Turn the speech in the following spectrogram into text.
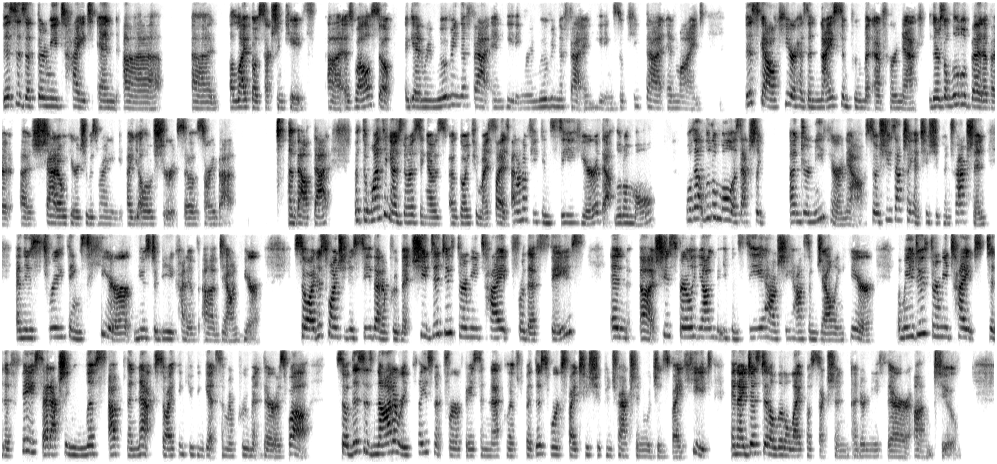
This is a ThermiTite and uh, uh, a liposuction case uh, as well. So again, removing the fat and heating, removing the fat and heating. So keep that in mind. This gal here has a nice improvement of her neck. There's a little bit of a, a shadow here. She was wearing a yellow shirt, so sorry about about that. But the one thing I was noticing, I was uh, going through my slides. I don't know if you can see here that little mole. Well, that little mole is actually underneath her now. So she's actually had tissue contraction. And these three things here used to be kind of uh, down here. So I just want you to see that improvement. She did do ThermiTite for the face, and uh, she's fairly young, but you can see how she has some gelling here. And when you do ThermiTite to the face, that actually lifts up the neck. So I think you can get some improvement there as well. So this is not a replacement for a face and neck lift, but this works by tissue contraction, which is by heat. And I just did a little liposuction underneath there um, too.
